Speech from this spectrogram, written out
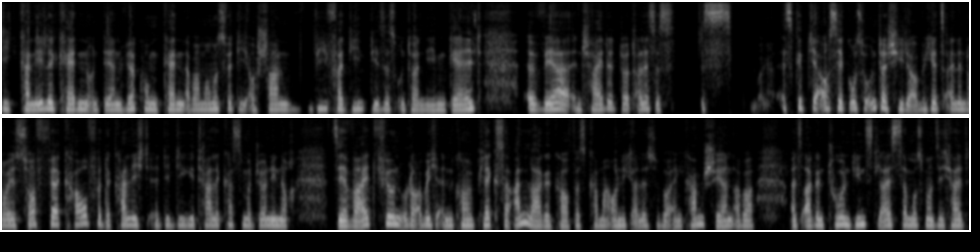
die Kanäle kennen und deren Wirkungen kennen, aber man muss wirklich auch schauen, wie verdient dieses Unternehmen Geld, äh, wer entscheidet dort alles. Es, es es gibt ja auch sehr große Unterschiede. Ob ich jetzt eine neue Software kaufe, da kann ich äh, die digitale Customer Journey noch sehr weit führen oder ob ich eine komplexe Anlage kaufe. Das kann man auch nicht alles über einen Kamm scheren. Aber als Agentur und Dienstleister muss man sich halt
